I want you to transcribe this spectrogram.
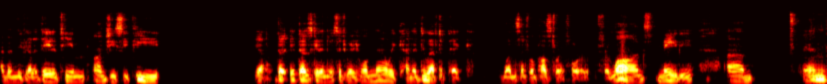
and then you've got a data team on GCP. Yeah, it does get into a situation. Well, now we kind of do have to pick one central repository for for logs, maybe, um, and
